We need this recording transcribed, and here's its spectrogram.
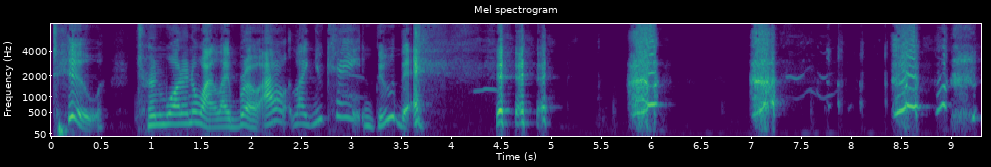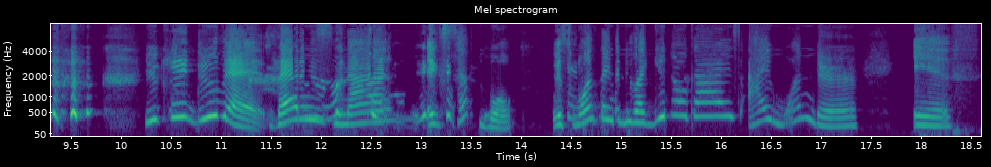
Two, turn water into wine. Like, bro, I don't like you can't do that. you can't do that. That is not acceptable. It's one thing to be like, you know, guys, I wonder if,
